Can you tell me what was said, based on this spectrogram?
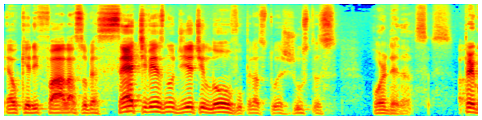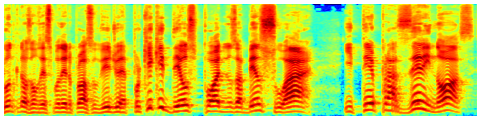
é o que ele fala sobre as sete vezes no dia te louvo pelas tuas justas ordenanças. A pergunta que nós vamos responder no próximo vídeo é: por que, que Deus pode nos abençoar e ter prazer em nós,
